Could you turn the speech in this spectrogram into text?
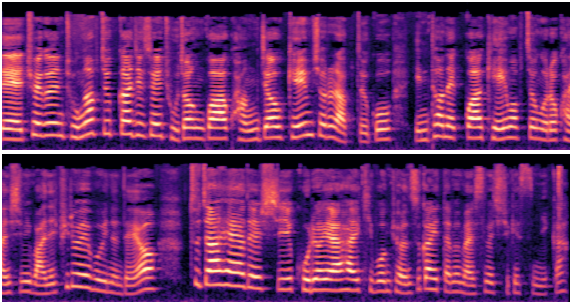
네, 최근 종합주가 지수의 조정과 광저우 게임쇼를 앞두고 인터넷과 게임 업종으로 관심이 많이 필요해 보이는데요. 투자해야 될 시 고려해야 할 기본 변수가 있다면 말씀해 주시겠습니까?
